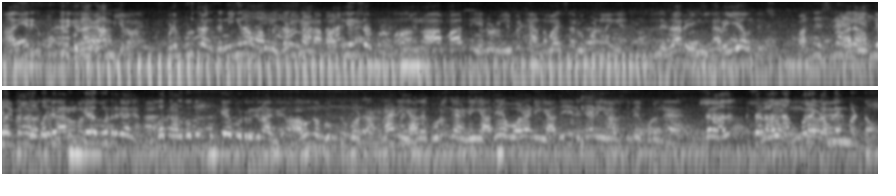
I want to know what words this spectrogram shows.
அது இருக்கு புக் இருக்கு? நான் காமிக்கிறோம். இப்படி கொடுக்குறாங்க சார். நீங்க தான் வாங்கணும். சார் நான் சார் பண்ணணும் பார்த்து என்னோட லிமிட்ல அந்த மாதிரி சர்வ் பண்ணலைங்க. இல்ல சார் எங்களுக்கு நிறைய வந்துச்சு. வந்துச்சுன்னா அது நீங்க எந்த 54 limit பக்கம் தாராளமா புக்கே போட்டிருக்காங்க. 54 பக்கம் புக்கே போட்டிருக்காங்க அவங்க புக் போட்டாங்கன்னா நீங்க அதை கொடுங்க. நீங்க அதே போல நீங்க அதையும் ரிட்டர்னிங் ஆஃபீஸ்க்கே கொடுங்க. சார் அது சார் அது நாங்க முறை கம்ப்ளைண்ட் பண்ணிட்டோம்.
